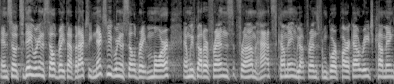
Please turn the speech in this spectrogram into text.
And so today we're going to celebrate that. But actually, next week we're going to celebrate more. And we've got our friends from HATS coming. We've got friends from Gore Park Outreach coming.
